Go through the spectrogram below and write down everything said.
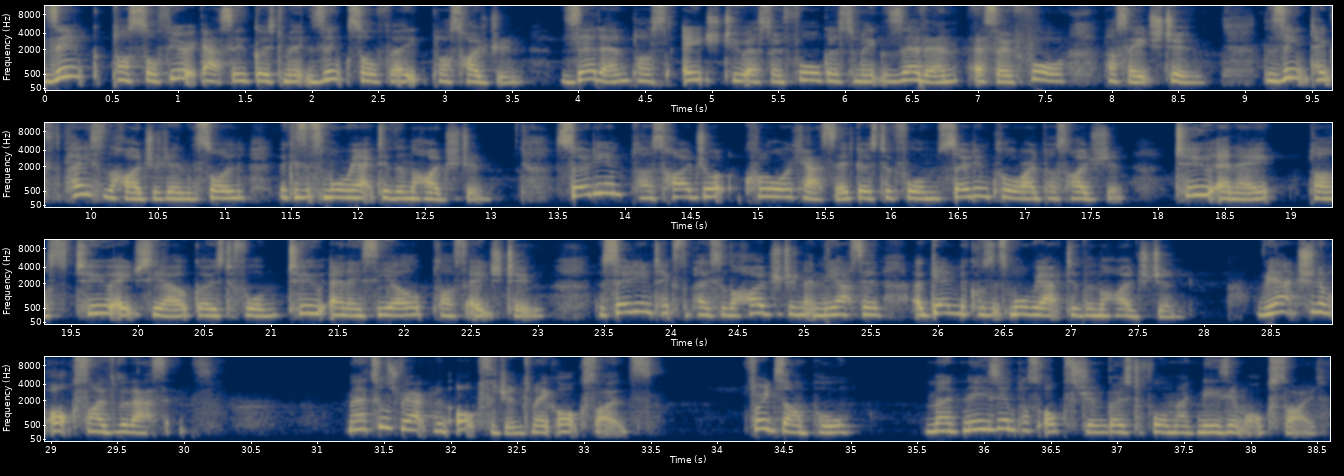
Zinc plus sulfuric acid goes to make zinc sulfate plus hydrogen. Zn plus H2SO4 goes to make ZnSO4 plus H2. The zinc takes the place of the hydrogen in the solid because it's more reactive than the hydrogen. Sodium plus hydrochloric acid goes to form sodium chloride plus hydrogen. 2Na plus 2HCl goes to form 2NaCl plus H2. The sodium takes the place of the hydrogen in the acid, again because it's more reactive than the hydrogen. Reaction of oxides with acids. Metals react with oxygen to make oxides. For example, magnesium plus oxygen goes to form magnesium oxide.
